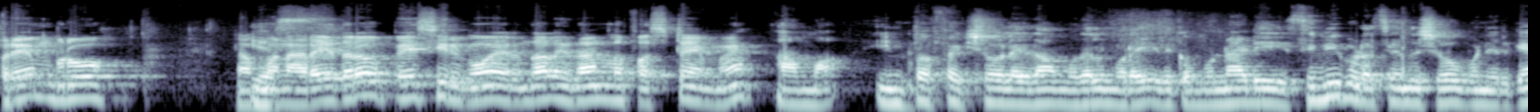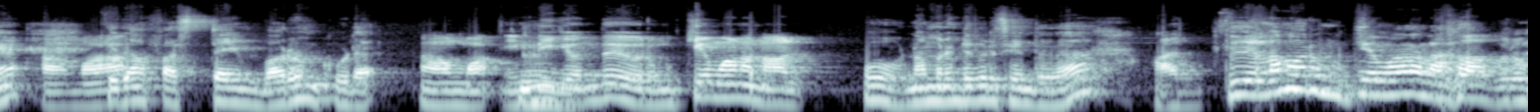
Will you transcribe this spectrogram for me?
பிரேம் ப்ரோ நம்ம நிறைய தடவை பேசியிருக்கோம். இருந்தாலும் இதான் ஃபர்ஸ்ட் டைம் ஆமா இம்பர்ஃபெக்ட் ஷோல இதான் முதல் முறை. இதுக்கு முன்னாடி சிவி கூட சேர்ந்து ஷோ பண்ணியிருக்கேன். ஆமா. இதான் ஃபர்ஸ்ட் டைம் வருண் கூட. ஆமா இன்னைக்கு வந்து ஒரு முக்கியமான நாள். ஓ நம்ம ரெண்டு பேரும் சேர்ந்ததா? அதெல்லாம் ஒரு முக்கியமான நாளா ப்ரோ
